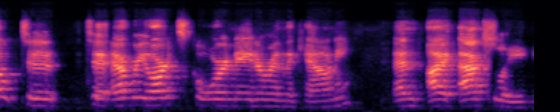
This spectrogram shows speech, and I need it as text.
out to to every arts coordinator in the county, and I actually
